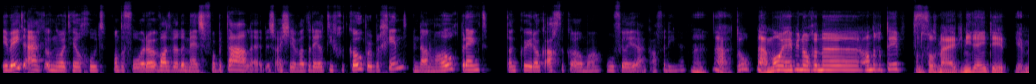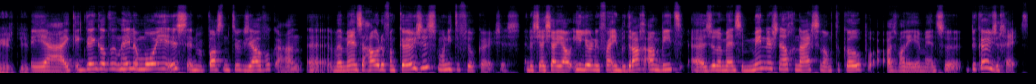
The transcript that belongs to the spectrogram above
je weet eigenlijk ook nooit heel goed van tevoren wat willen mensen voor betalen. Dus als je wat relatief goedkoper begint en dan omhoog brengt, dan kun je er ook achter komen hoeveel je eraan kan verdienen. Ja. Nou, top. Nou, mooi. Heb je nog een eh, andere tip? Want volgens mij heb je niet één tip. Je hebt meerdere tips. Ja, ik, ik denk dat het een hele mooie is en we passen natuurlijk zelf ook aan. Eh we mensen houden van keuzes, maar niet te veel keuzes. En dus als jij jouw e-learning voor één bedrag aanbiedt, eh, zullen mensen minder snel geneigd zijn om te kopen als wanneer je mensen de keuze geeft. Dus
